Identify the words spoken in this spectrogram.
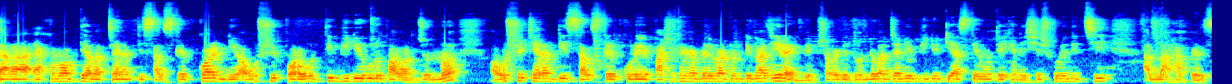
যারা এখনও অবধি আমার চ্যানেলটি সাবস্ক্রাইব করেননি, অবশ্যই পরবর্তী ভিডিওগুলো পাওয়ার জন্য অবশ্যই চ্যানেলটি সাবস্ক্রাইব করে পাশে থাকা বেল বাটনটি বাজিয়ে রাখবেন। সবাইকে ধন্যবাদ জানিয়ে ভিডিওটি আজকের মতো এখানে শেষ করে দিচ্ছি। আল্লাহ হাফেজ।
